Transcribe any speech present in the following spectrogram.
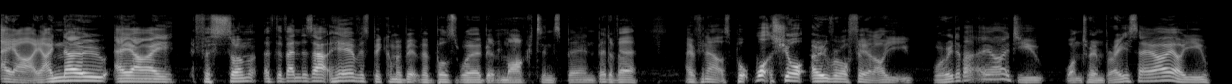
AI? I know AI for some of the vendors out here has become a bit of a buzzword, bit of a marketing spin, bit of a everything else. But what's your overall feel? Are you worried about AI? Do you want to embrace AI? Are you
